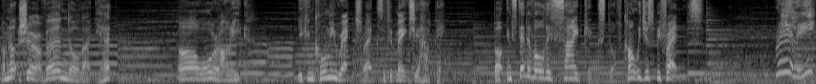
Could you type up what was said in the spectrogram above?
I'm not sure I've earned all that yet. Oh, all right. You can call me Rex Rex if it makes you happy. But instead of all this sidekick stuff, can't we just be friends? Really?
